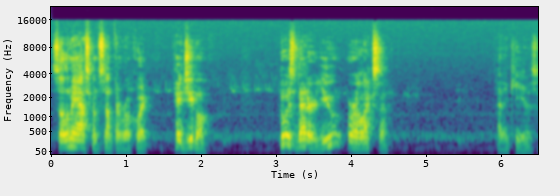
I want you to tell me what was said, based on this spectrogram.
so let me ask him something real quick. Hey Jibo, who is better, you or Alexa? I think he is.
